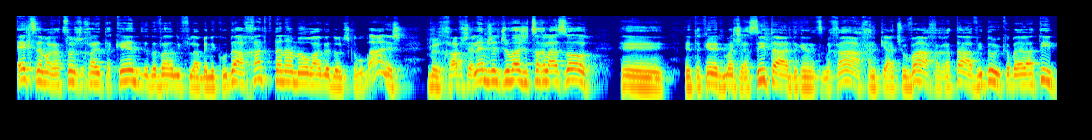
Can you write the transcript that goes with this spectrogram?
עצם הרצון שלך לתקן זה דבר נפלא. בנקודה אחת קטנה מאורע גדול, שכמובן יש מרחב שלם של תשובה שצריך לעשות. אה, לתקן את מה שעשית, לתקן את עצמך, חלקי התשובה, חרטה, וידוי, קבלה לעתיד,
